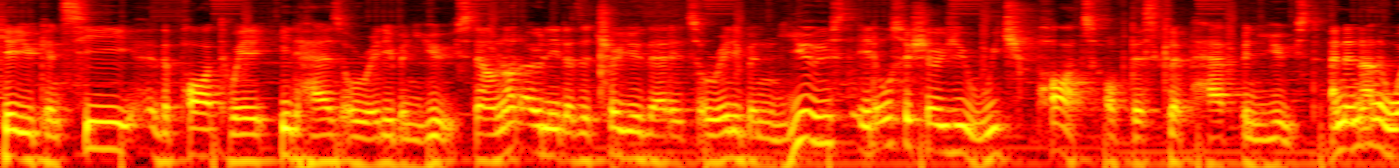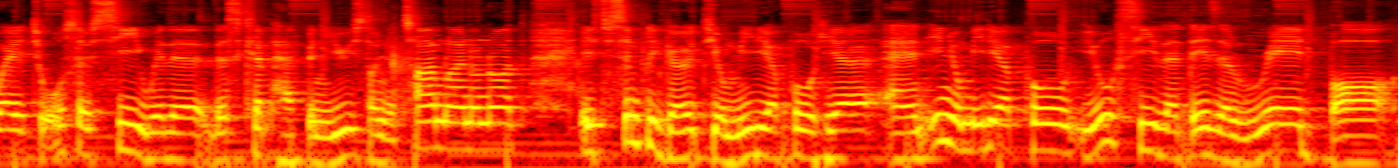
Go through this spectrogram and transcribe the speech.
here you can see the part where it has already been used. Now not only does it show you that it's already been used, it also shows you which parts of this clip have been used. And another way to also see whether this clip have been used on your timeline or not is to simply go to your media pool here and in your media pool you'll see that there's a red bar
